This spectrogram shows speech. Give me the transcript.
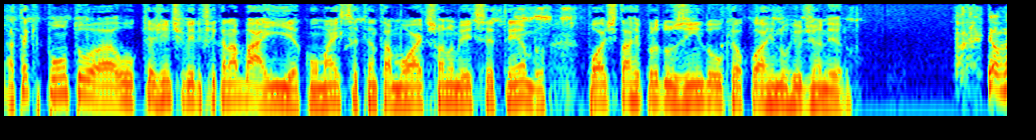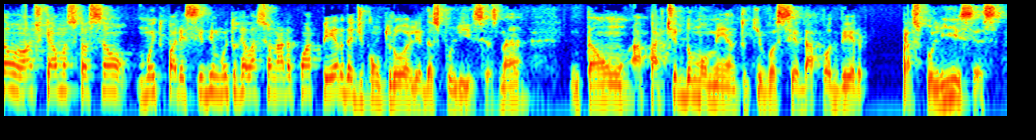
até que ponto uh, o que a gente verifica na Bahia, com mais de 70 mortes só no mês de setembro, pode estar reproduzindo o que ocorre no Rio de Janeiro? Eu não, eu acho que é uma situação muito parecida e muito relacionada com a perda de controle das polícias, né? Então, a partir do momento que você dá poder para as polícias,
